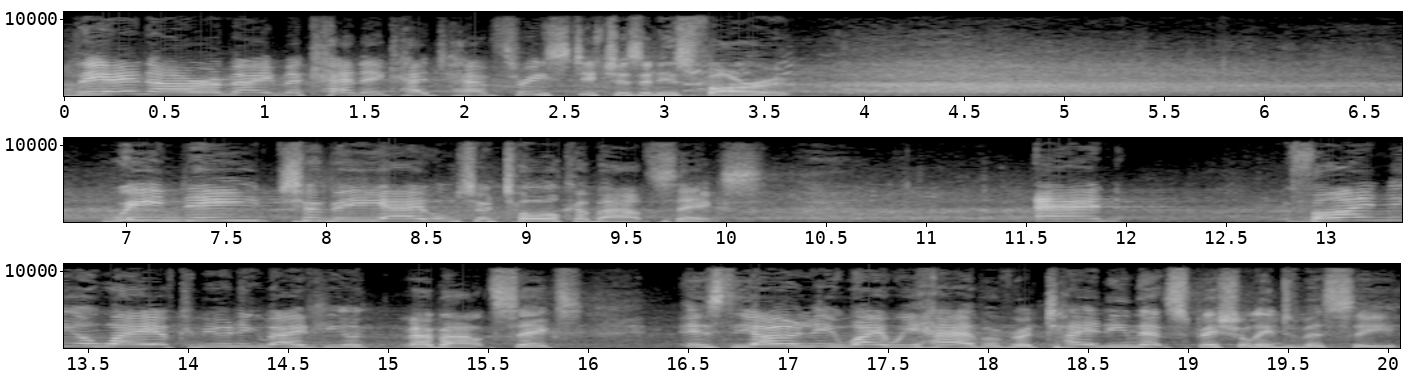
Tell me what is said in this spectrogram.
The NRMA mechanic had to have three stitches in his forehead. We need to be able to talk about sex. And finding a way of communicating about sex is the only way we have of retaining that special intimacy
